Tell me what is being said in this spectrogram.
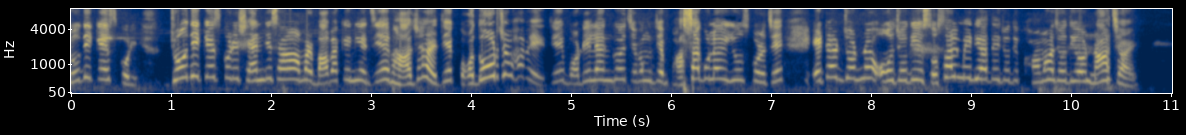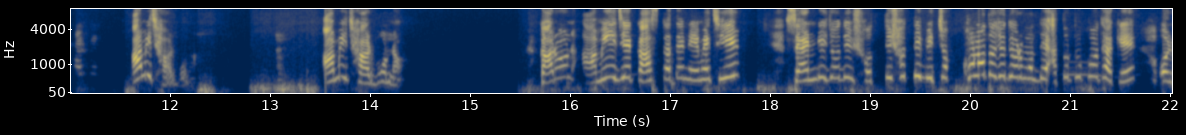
যদি কেস করি, যদি কেস করি, স্যান্ডি সাহা আমার বাবাকে নিয়ে যে ভাষায় যে কদর্য ভাবে যে বডি ল্যাঙ্গুয়েজ এবং যে ভাষাগুলো ইউজ করেছে, এটার জন্য ও যদি সোশ্যাল মিডিয়াতে যদি ক্ষমা যদি ও না চায়, আমি ছাড়বো না। আমি ছাড়বো না। কারণ আমি যে কাজটাতে নেমেছি, স্যান্ডি যদি সত্যি সত্যি বিচক্ষণতা যদি ওর মধ্যে এতটুকু থাকে, ওর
